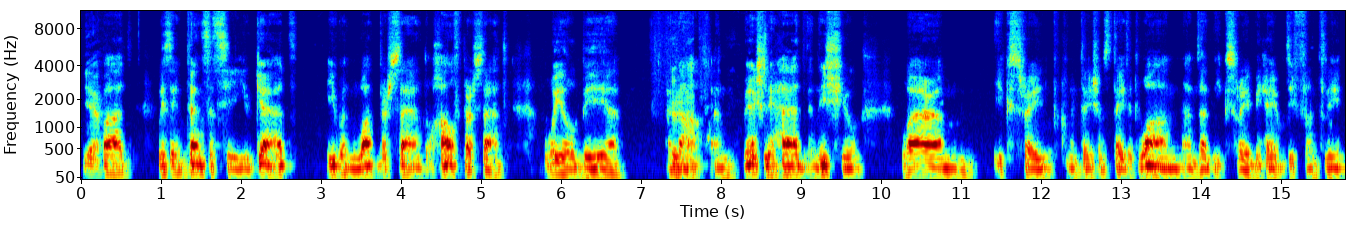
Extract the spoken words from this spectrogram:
yeah. but with the intensity you get, even one percent or half percent will be uh, enough. And we actually had an issue where um, X-ray documentation stated one, and then X-ray behaved differently.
